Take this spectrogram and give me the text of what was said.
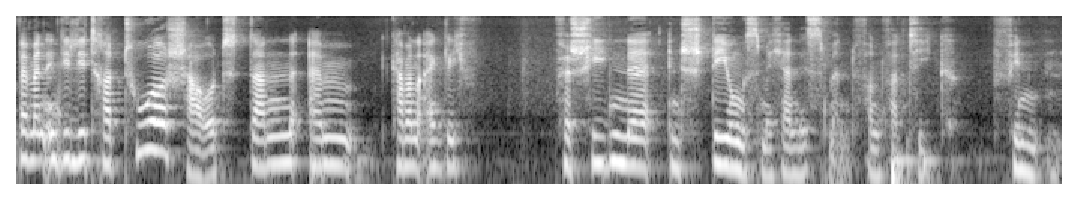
wenn man in die Literatur schaut, dann ähm, kann man eigentlich verschiedene Entstehungsmechanismen von Fatigue finden.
